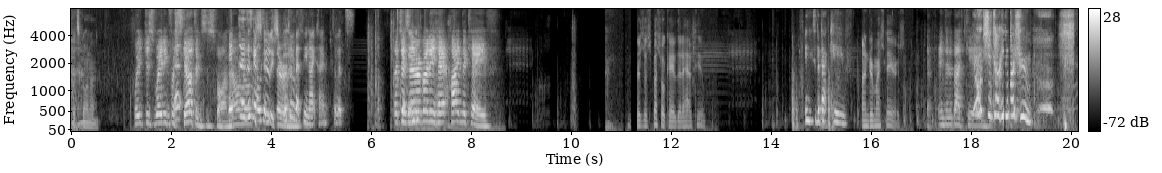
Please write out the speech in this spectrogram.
What's going on? We're just waiting for That- skeletons to spawn. I It- don't there's a skeleton. Scary We're spirit. talking about to be nighttime, so it's Let's just everybody hi- hide in the cave. There's a special cave that I have too. into the back cave. Under my stairs. Yep, into the bat cave. Shiitake mushroom.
